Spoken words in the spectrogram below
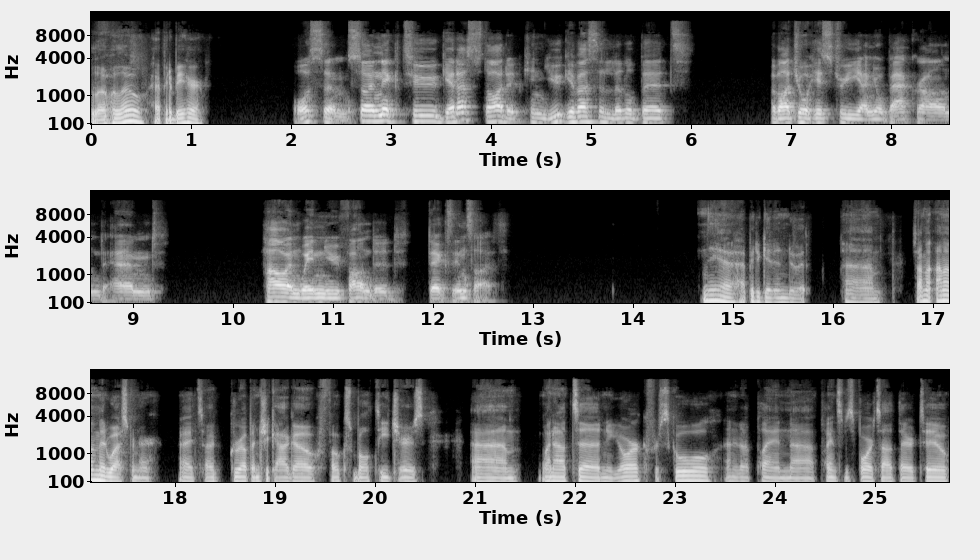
Hello, hello. Happy to be here. Awesome. So, Nick, to get us started, can you give us a little bit about your history and your background and how and when you founded Dex Insight? Yeah, happy to get into it. Um, so I'm a, I'm a Midwesterner, right? So I grew up in Chicago. Folks were both teachers. Um, went out to New York for school. Ended up playing uh, playing some sports out there too.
